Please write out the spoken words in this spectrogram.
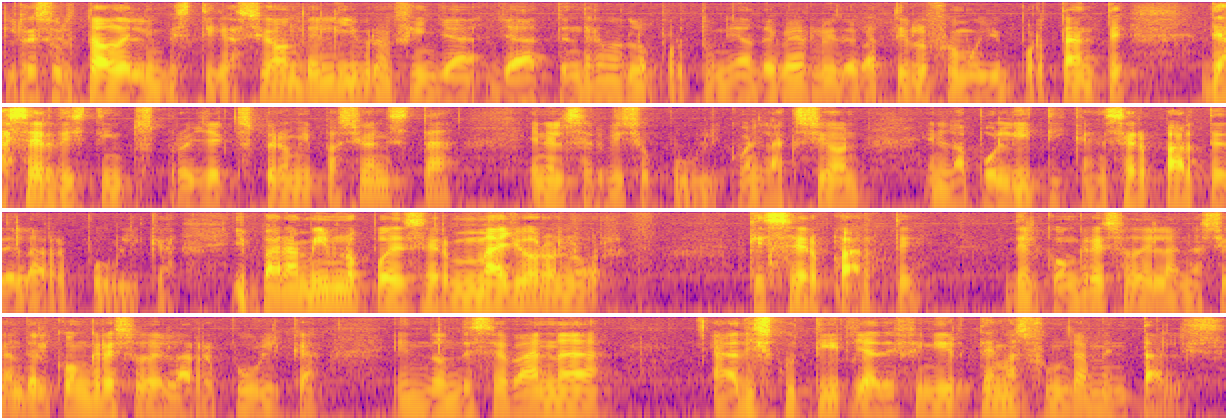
el resultado de la investigación, del libro, en fin, ya, ya tendremos la oportunidad de verlo y debatirlo. Fue muy importante de hacer distintos proyectos, pero mi pasión está en el servicio público, en la acción, en la política, en ser parte de la República. Y para mí no puede ser mayor honor que ser parte del Congreso de la Nación, del Congreso de la República, en donde se van a, discutir y a definir temas fundamentales,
